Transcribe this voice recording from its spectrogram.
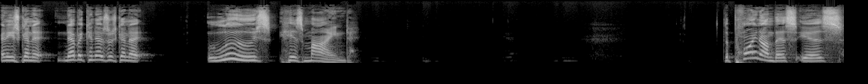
And he's going to, Nebuchadnezzar's going to lose his mind. The point on this is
